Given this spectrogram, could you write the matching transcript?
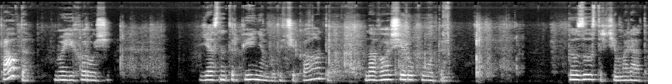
Правда, мої хороші? Я з нетерпінням буду чекати на ваші роботи. До зустрічі, малята!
